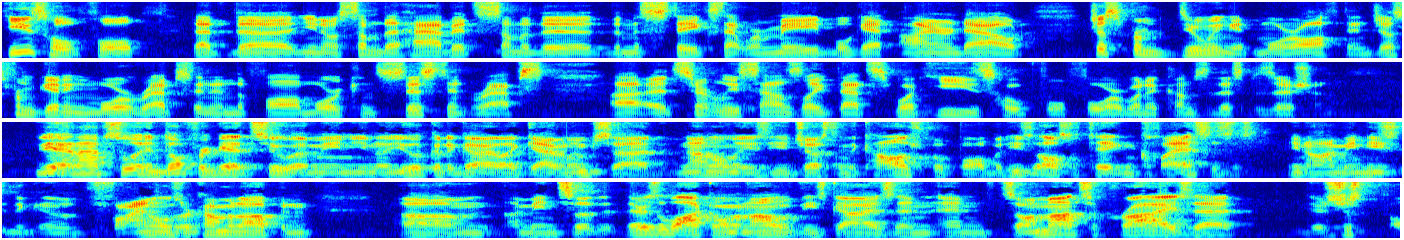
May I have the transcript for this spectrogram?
he's hopeful that the you know some of the habits, some of the the mistakes that were made will get ironed out just from doing it more often, just from getting more reps in in the fall, more consistent reps. Uh, it certainly sounds like that's what he's hopeful for when it comes to this position. Yeah, and absolutely. And don't forget, too, I mean, you know, you look at a guy like Gavin Wimsatt, not only is he adjusting to college football, but he's also taking classes. You know, I mean, he's the finals are coming up. And um, I mean, so there's a lot going on with these guys. And, and so I'm not surprised that there's just a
